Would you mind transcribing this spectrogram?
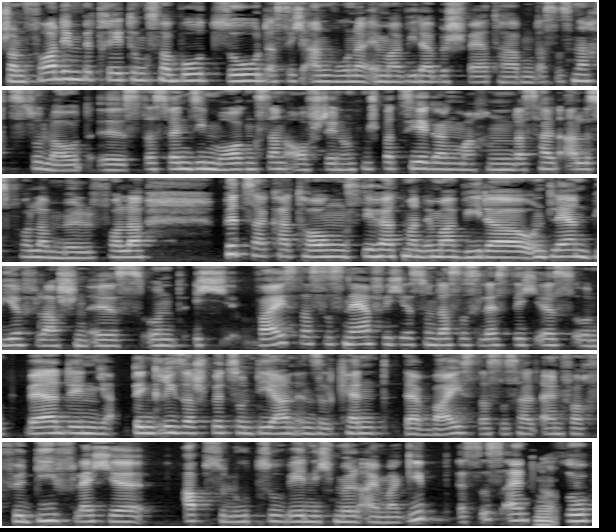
schon vor dem Betretungsverbot so, dass sich Anwohner immer wieder beschwert haben, dass es nachts zu laut ist, dass wenn sie morgens dann aufstehen und einen Spaziergang machen, dass halt alles voller Müll, voller Pizzakartons, die hört man immer wieder und leeren Bierflaschen ist. Und ich weiß, dass es nervig ist und dass es lästig ist. Und wer den, den Grieserspitz und die Janinsel kennt, der weiß, dass es halt einfach für die Fläche absolut zu wenig Mülleimer gibt. Es ist einfach ja. so.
